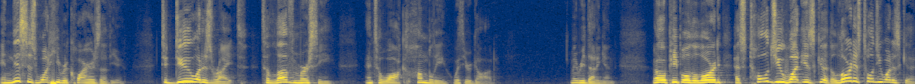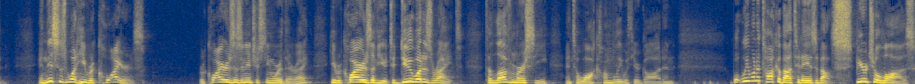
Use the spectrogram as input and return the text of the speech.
and this is what he requires of you to do what is right, to love mercy, and to walk humbly with your God. Let me read that again. No, people, the Lord has told you what is good. The Lord has told you what is good. And this is what He requires. Requires is an interesting word there, right? He requires of you to do what is right, to love mercy, and to walk humbly with your God. And what we want to talk about today is about spiritual laws.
